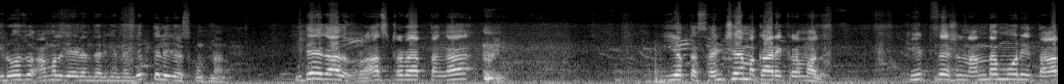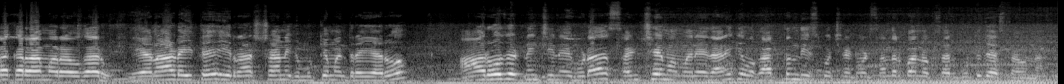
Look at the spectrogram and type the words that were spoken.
ఈరోజు అమలు చేయడం జరిగిందని చెప్పి తెలియజేసుకుంటున్నాను. ఇదే కాదు రాష్ట్ర వ్యాప్తంగా ఈ యొక్క సంక్షేమ కార్యక్రమాలు. కీర్తిశేషులు నందమూరి తారక రామారావు గారు ఏనాడైతే ఈ రాష్ట్రానికి ముఖ్యమంత్రి అయ్యారో ఆ రోజు నుంచినే కూడా సంక్షేమం అనే దానికి ఒక అర్థం తీసుకొచ్చినటువంటి సందర్భాన్ని ఒకసారి గుర్తు చేస్తా ఉన్నాను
